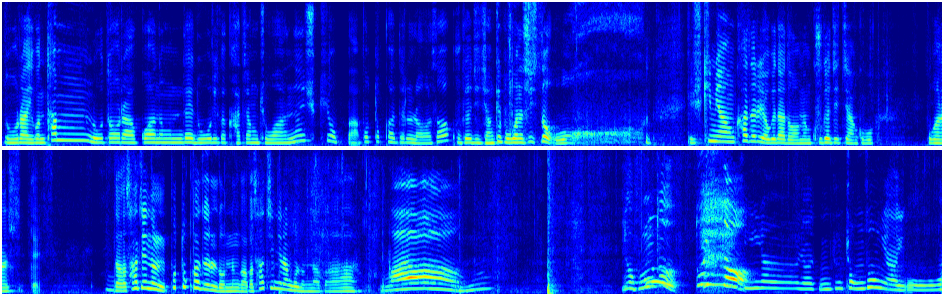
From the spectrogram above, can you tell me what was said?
노라 이건 탐로더라고 하는데 노리가 가장 좋아하는 슈키 오빠 포토카드를 넣어서 구겨지지 않게 보관할 수 있어. 오, 이 슈키미 형 카드를 여기다 넣으면 구겨지지 않고 보관할 수 있대. 내가 사진을 포토카드를 넣는가 봐. 사진이란 걸 넣나 봐. 와우. 음. 이거 봉투 또 있어. 이야, 야, 무슨 정성이야 이거.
